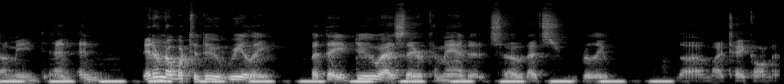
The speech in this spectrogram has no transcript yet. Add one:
I mean, and, and they don't know what to do really but they do as they're commanded. So that's really uh, my take on it.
